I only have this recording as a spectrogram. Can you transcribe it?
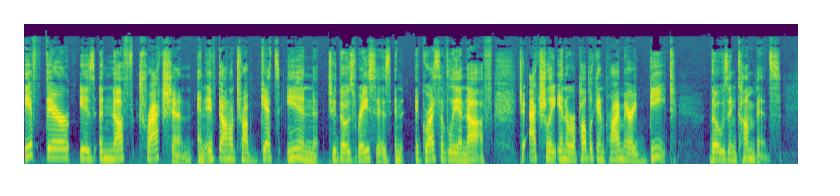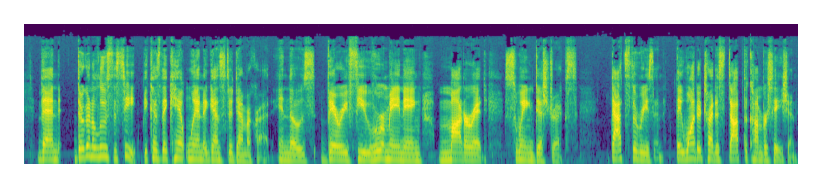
if there is enough traction and if Donald Trump gets in to those races and aggressively enough to actually in a Republican primary beat those incumbents, then they're going to lose the seat because they can't win against a Democrat in those very few remaining moderate swing districts. That's the reason. They want to try to stop the conversation.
